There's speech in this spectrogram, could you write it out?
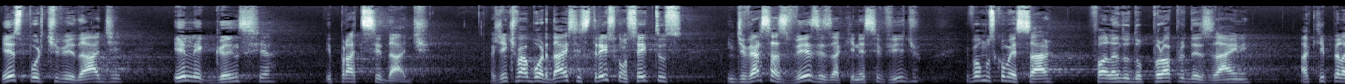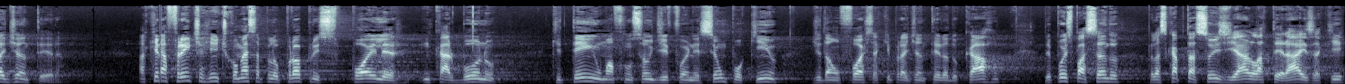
esportividade, elegância e praticidade. A gente vai abordar esses três conceitos em diversas vezes aqui nesse vídeo e vamos começar falando do próprio design aqui pela dianteira. Aqui na frente a gente começa pelo próprio spoiler em carbono, que tem uma função de fornecer um pouquinho de dar um force aqui para a dianteira do carro. Depois passando pelas captações de ar laterais aqui,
